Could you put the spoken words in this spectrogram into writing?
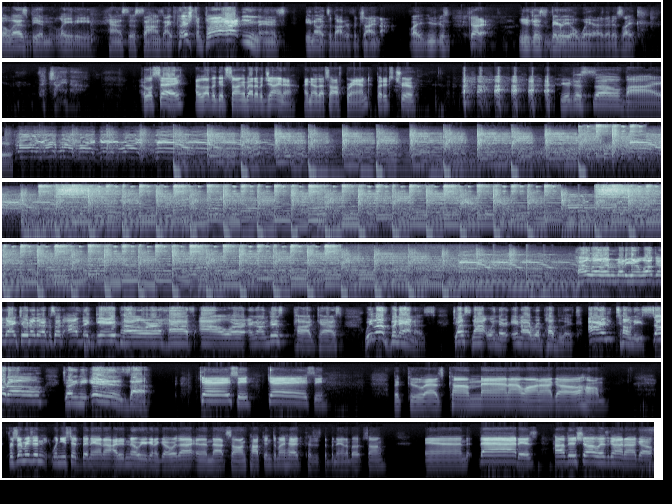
the lesbian lady has this song it's like push the button and it's you know it's about her vagina like you just Got it. you're just very aware that it's like vagina I will say, I love a good song about a vagina. I know that's off brand, but it's true. you're just so by Hello, everybody, and welcome back to another episode of the Gay Power Half Hour. And on this podcast, we love bananas, just not when they're in our republic. I'm Tony Soto. Joining me is uh, Casey, Casey. The coup has come and I wanna go home. For some reason, when you said banana, I didn't know where you're gonna go with that, and then that song popped into my head because it's the Banana Boat song. And that is how this show is gonna go.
